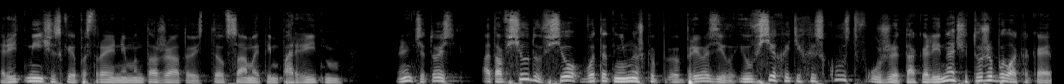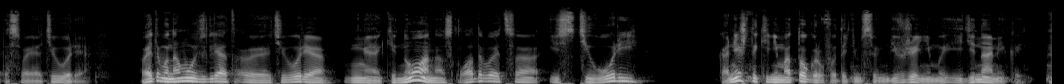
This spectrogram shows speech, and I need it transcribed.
ритмическое построение монтажа, то есть тот самый темпоритм. Понимаете, то есть отовсюду все вот это немножко привозило. И у всех этих искусств уже так или иначе тоже была какая-то своя теория. Поэтому, на мой взгляд, э, теория кино, она складывается из теорий, конечно, кинематограф вот этим своим движением и динамикой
